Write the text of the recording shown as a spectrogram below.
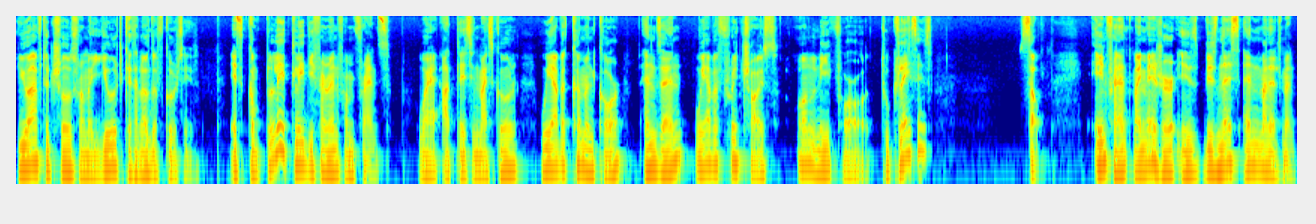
you have to choose from a huge catalog of courses. It's completely different from France, where, at least in my school, we have a common core and then we have a free choice only for two classes. So, in France, my major is business and management.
